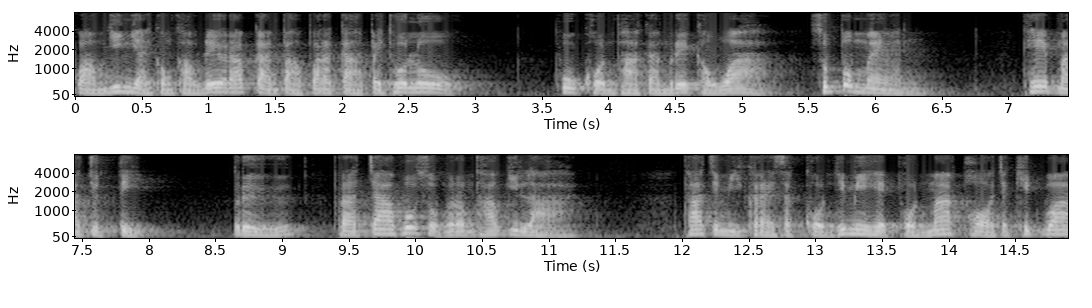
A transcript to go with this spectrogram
ความยิ่งใหญ่ของเขาได้รับการเป่าประกาศไปทั่วโลก ผู้คนพากันเรียกเขาว่าซุปเปอร์แมน เทพมาจุติ หรือพระเจ้าผู้สวมรองเท้ากีฬา ถ้าจะมีใครสักคนที่มีเหตุผลมากพอจะคิดว่า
